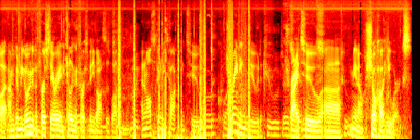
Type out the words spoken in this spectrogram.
but I'm going to be going to the first area and killing the first mini boss as well. And I'm also going to be talking to training dude to try to, uh, you know, show how he works.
